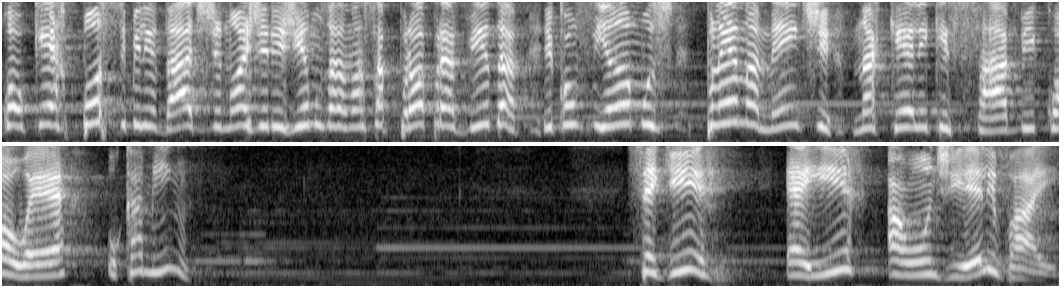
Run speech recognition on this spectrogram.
qualquer possibilidade de nós dirigirmos a nossa própria vida e confiamos plenamente naquele que sabe qual é o caminho. Seguir é ir aonde ele vai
